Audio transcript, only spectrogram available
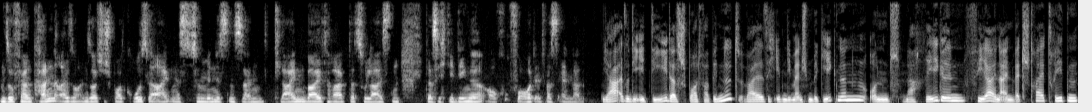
Insofern kann also ein solches Sportgroßereignis zumindest seinen kleinen Beitrag dazu leisten, dass sich die Dinge auch vor Ort etwas ändern. Ja, also die Idee, dass Sport verbindet, weil sich eben die Menschen begegnen und nach Regeln fair in einen Wettstreit treten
